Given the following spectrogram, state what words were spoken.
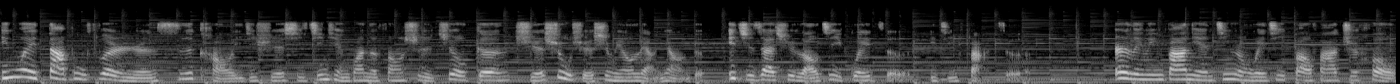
因为大部分人思考以及学习金钱观的方式就跟学数学是没有两样的，一直在去牢记规则以及法则。二零零八年金融危机爆发之后，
